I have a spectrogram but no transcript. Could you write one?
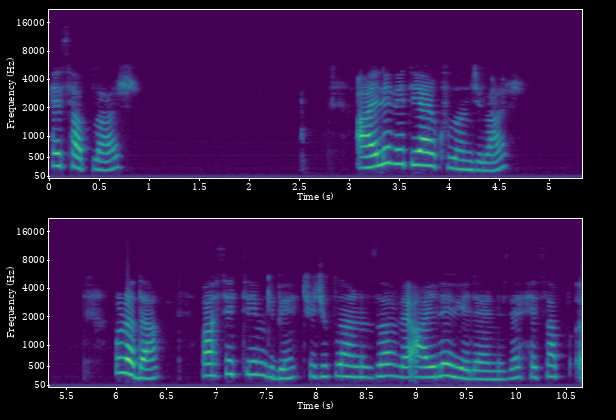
Hesaplar, Aile ve diğer kullanıcılar. Burada bahsettiğim gibi çocuklarınıza ve aile üyelerinize hesap e,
